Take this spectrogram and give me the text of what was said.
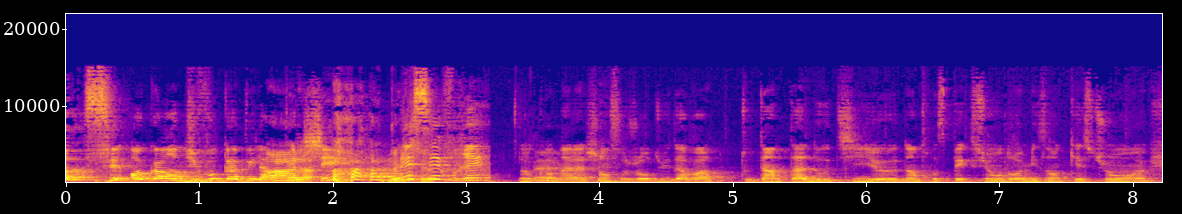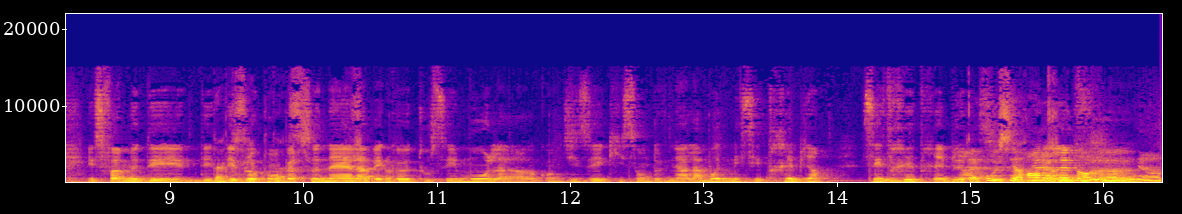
c'est encore du vocabulaire Ah perché, mais c'est vrai. Donc Ouais. on a la chance aujourd'hui d'avoir tout un tas d'outils euh, d'introspection, de remise en question euh, et ce fameux des, des D'acceptation, développement personnel avec euh, tous ces mots là qu'on disait qui sont devenus à la mode, mais c'est très bien, c'est très très bien. C'est rentré dans le- Ah,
